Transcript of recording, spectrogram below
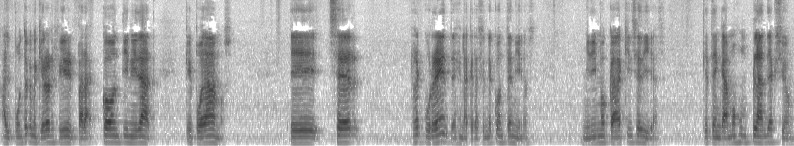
al punto que me quiero referir, para continuidad, que podamos ser recurrentes en la creación de contenidos, mínimo cada 15 días, que tengamos un plan de acción,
